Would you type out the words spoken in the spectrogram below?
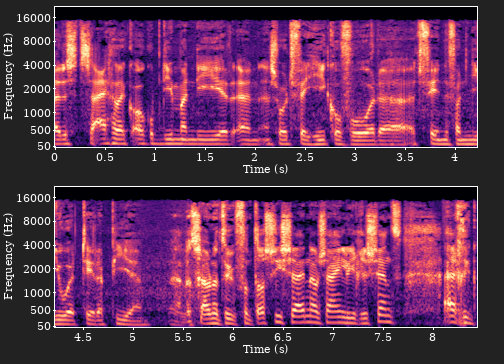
Dus het is eigenlijk ook op die manier een, een soort vehikel voor het vinden van nieuwe therapieën. Ja, dat zou natuurlijk fantastisch zijn. Nou zijn jullie recent eigenlijk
